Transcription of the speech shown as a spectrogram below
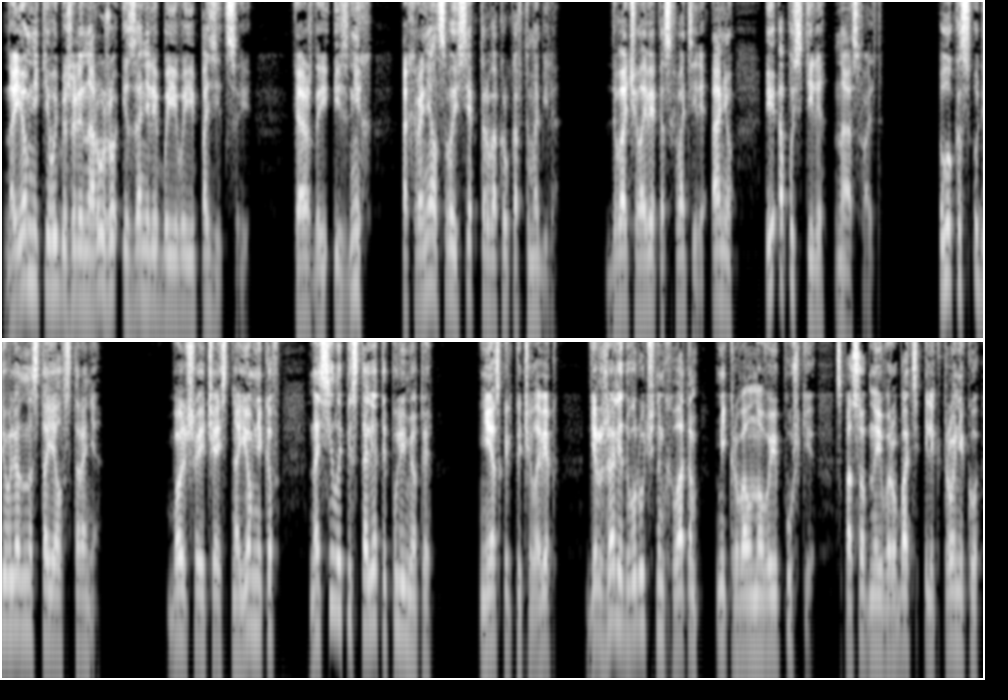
Наемники выбежали наружу и заняли боевые позиции. Каждый из них охранял свой сектор вокруг автомобиля. Два человека схватили Аню и опустили на асфальт. Лукас удивленно стоял в стороне. Большая часть наемников носила пистолеты-пулеметы. Несколько человек держали двуручным хватом микроволновые пушки, способные вырубать электронику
